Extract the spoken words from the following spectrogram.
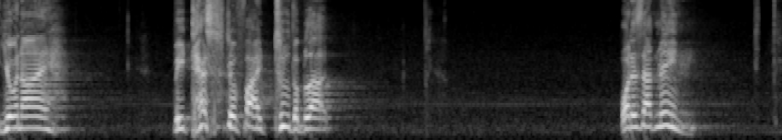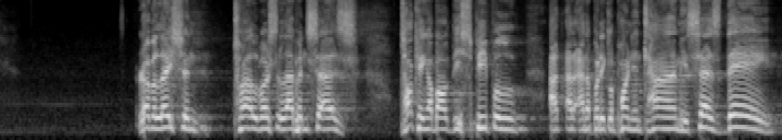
you and I, we testify to the blood. What does that mean? Revelation 12, verse 11 says, talking about these people at, at, at a particular point in time, he says, they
